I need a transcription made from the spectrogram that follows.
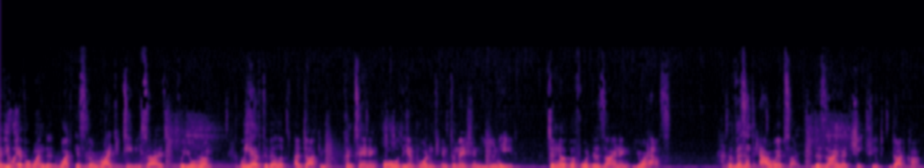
Have you ever wondered what is the right TV size for your room? We have developed a document containing all the important information you need to know before designing your house. Visit our website, designercheatsheet.com.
